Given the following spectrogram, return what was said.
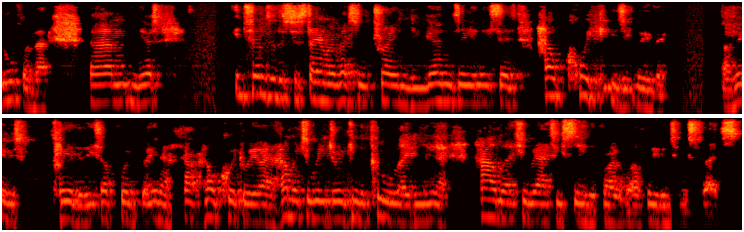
law firm there. Um, yes, in terms of the sustainable investment trend in Guernsey, and it says, how quick is it moving? I think it's clear that it's upward, but you know, how, how quick are we? How much are we drinking the Kool-Aid, and you know, how much are we actually seeing the private wealth moving to this space?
